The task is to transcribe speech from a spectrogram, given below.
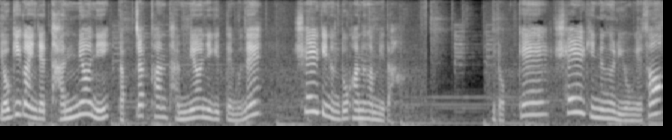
여기가 이제 단면이 납작한 단면이기 때문에 shell 기능도 가능합니다. 이렇게 shell 기능을 이용해서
